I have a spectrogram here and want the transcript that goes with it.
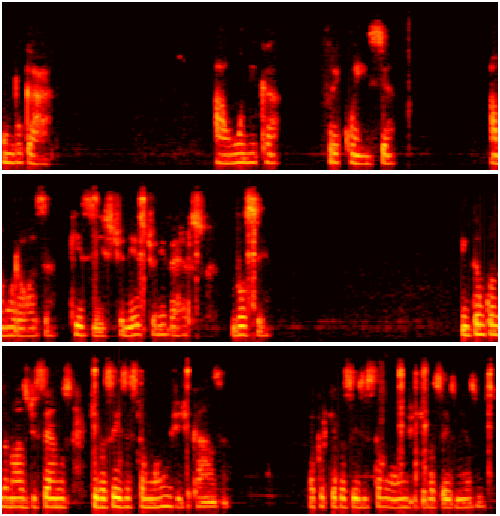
Um lugar, a única frequência amorosa que existe neste universo, você. Então, quando nós dissemos que vocês estão longe de casa, é porque vocês estão longe de vocês mesmos.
